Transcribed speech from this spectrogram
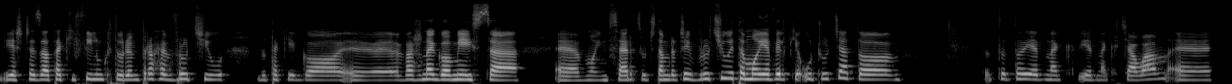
jeszcze za taki film, którym trochę wrócił do takiego e, ważnego miejsca e, w moim sercu, czy tam raczej wróciły te moje wielkie uczucia, to to, to, to jednak, jednak chciałam. E,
